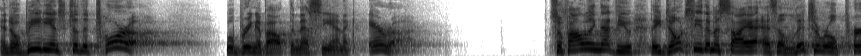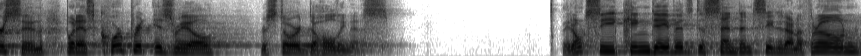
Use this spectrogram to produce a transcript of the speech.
and obedience to the Torah will bring about the messianic era. So, following that view, they don't see the Messiah as a literal person, but as corporate Israel restored to holiness. They don't see King David's descendants seated on a throne.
